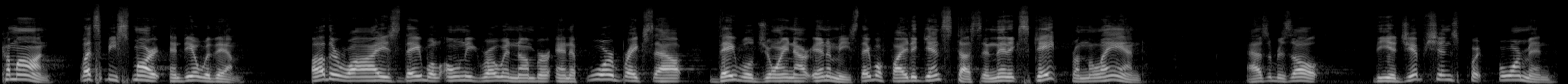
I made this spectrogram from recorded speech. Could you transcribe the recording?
Come on, let's be smart and deal with them. Otherwise, they will only grow in number, and if war breaks out, they will join our enemies. They will fight against us and then escape from the land. As a result, the Egyptians put foremen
